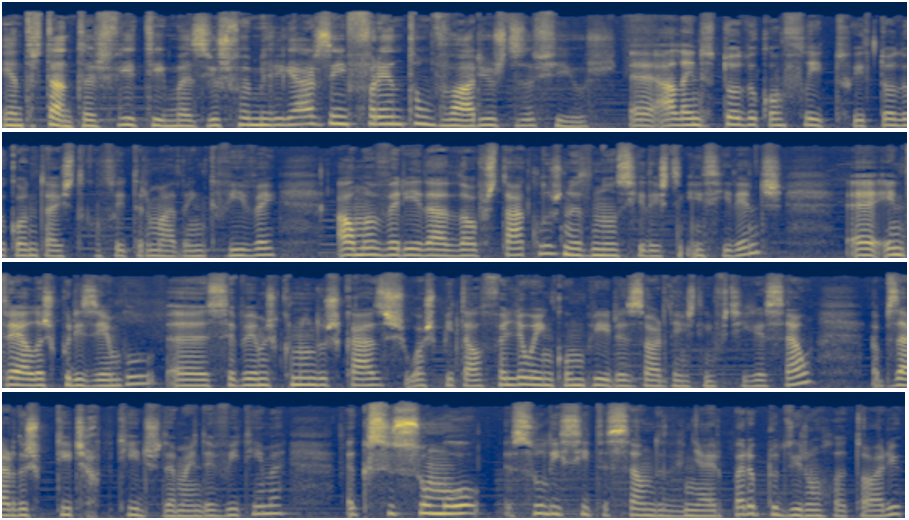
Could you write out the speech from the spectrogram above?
Entretanto, as vítimas e os familiares enfrentam vários desafios. Uh, além de todo o conflito e de todo o contexto de conflito armado em que vivem, há uma variedade de obstáculos na denúncia destes incidentes. Uh, entre elas, por exemplo, uh, sabemos que num dos casos o hospital falhou em cumprir as ordens de investigação, apesar dos pedidos repetidos da mãe da vítima, a que se somou a solicitação de dinheiro para produzir um relatório,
